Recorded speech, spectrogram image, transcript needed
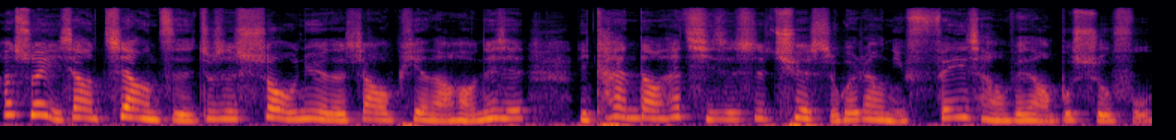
那所以像这样子就是受虐的照片啊，哈，那些你看到它其实是确实会让你非常非常不舒服。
